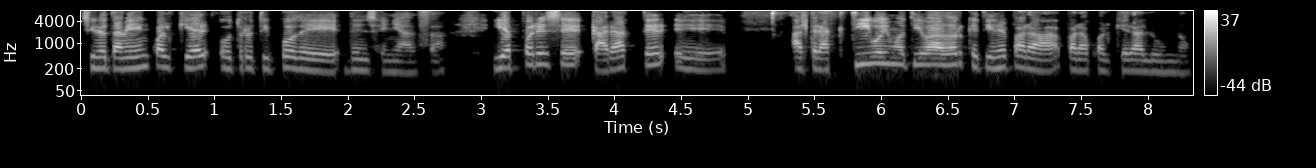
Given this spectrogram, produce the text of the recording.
sino también en cualquier otro tipo de, enseñanza. Y es por ese carácter eh, atractivo y motivador que tiene para, para, cualquier alumno.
